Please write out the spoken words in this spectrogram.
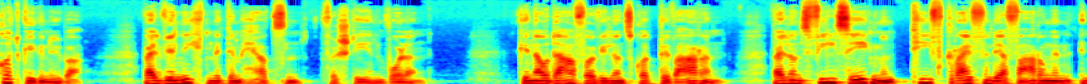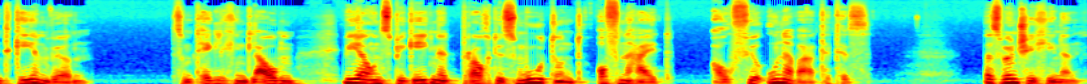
Gott gegenüber, weil wir nicht mit dem Herzen verstehen wollen. Genau davor will uns Gott bewahren, weil uns viel Segen und tiefgreifende Erfahrungen entgehen würden. Zum täglichen Glauben, wie er uns begegnet, braucht es Mut und Offenheit, auch für Unerwartetes. Was wünsche ich Ihnen,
